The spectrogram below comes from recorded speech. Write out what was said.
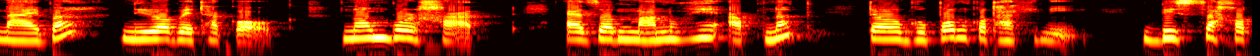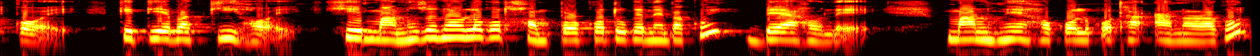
নাইবা নীৰৱে থাকক। নম্বৰ সাত, এজন মানুহে আপোনাক তেওঁৰ গোপন কথাখিনি বিশ্বাসত কয় কেতিয়াবা কি হয় সেই মানুহজনৰ লগত সম্পৰ্কটো কেনেবাকৈ বেয়া হ'লে। মানুহে সকলো কথা আনৰ আগত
